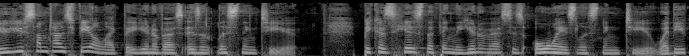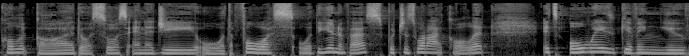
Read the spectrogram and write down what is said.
do you sometimes feel like the universe isn't listening to you? Because here's the thing the universe is always listening to you, whether you call it God or source energy or the force or the universe, which is what I call it. It's always giving you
